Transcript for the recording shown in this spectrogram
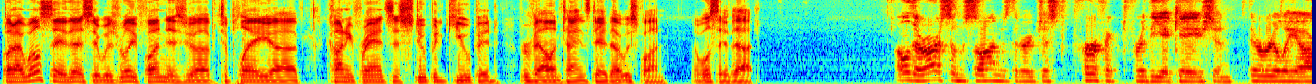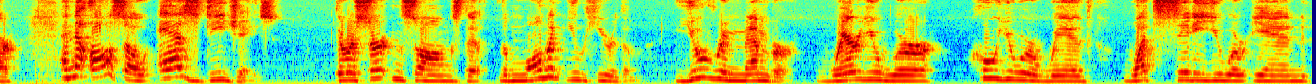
But I will say this it was really fun to, uh, to play uh, Connie Francis' Stupid Cupid for Valentine's Day. That was fun. I will say that. Oh, there are some songs that are just perfect for the occasion. There really are. And also, as DJs, there are certain songs that the moment you hear them, you remember where you were, who you were with, what city you were in,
